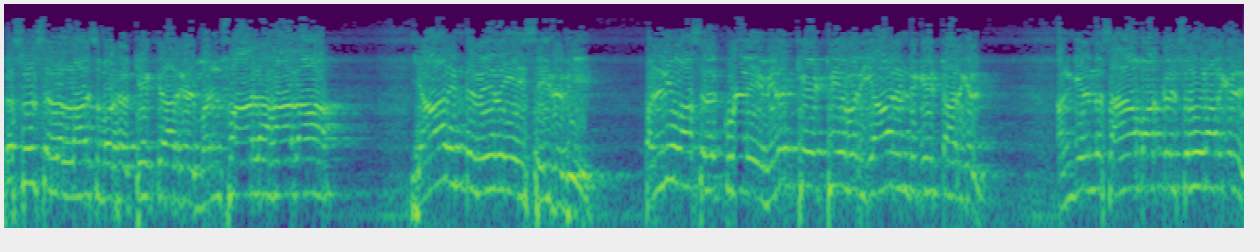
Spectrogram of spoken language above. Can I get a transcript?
ரசூல் ஸல்லல்லாஹு அவர்கள் கேட்கிறார்கள் மன் யார் இந்த வேலையை செய்தது? பள்ளிவாசலுக்குள்ளே விளக்கேற்றியவர் யார்? என்று கேட்டார்கள். அங்கிருந்த சகாபாக்கள் சொல்கிறார்கள்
